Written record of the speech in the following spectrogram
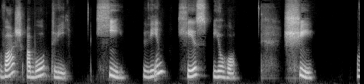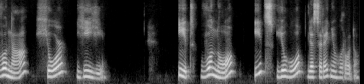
ваш або твій. He він, his його. She вона, her її. It воно, its його для середнього роду.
